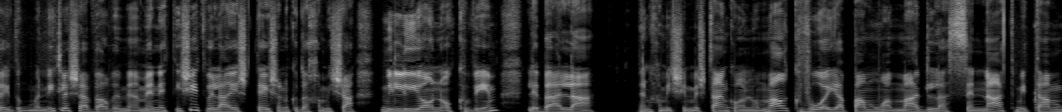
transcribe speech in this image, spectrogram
היא דוגמנית לשעבר ומאמנת אישית, ולה יש 9.5 מיליון עוקבים. לבעלה, בן 52, קוראים לו מרק, והוא היה פעם מועמד לסנאט מטעם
